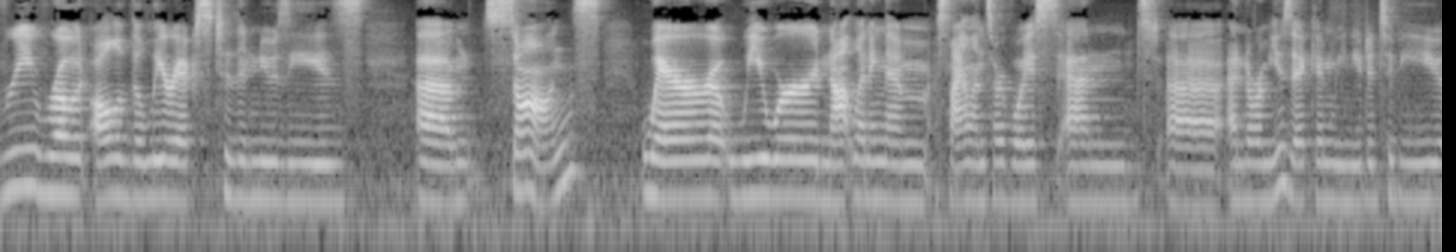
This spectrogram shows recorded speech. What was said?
rewrote all of the lyrics to the Newsies um, songs where we were not letting them silence our voice and uh, and our music, and we needed to be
